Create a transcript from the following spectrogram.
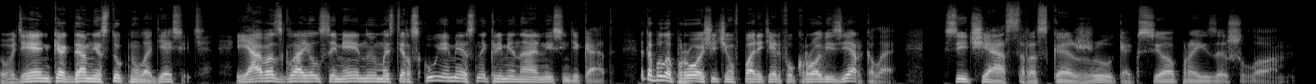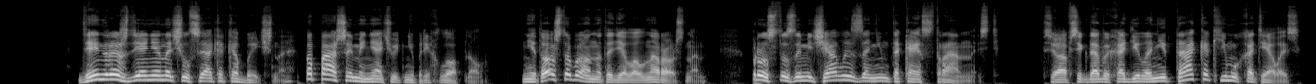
В день, когда мне стукнуло 10, Я возглавил семейную мастерскую и местный криминальный синдикат. Это было проще, чем впарить эльфу крови зеркало. Сейчас расскажу, как все произошло. День рождения начался как обычно. Папаша меня чуть не прихлопнул. Не то чтобы он это делал нарочно. Просто замечалась за ним такая странность. Все всегда выходило не так, как ему хотелось.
